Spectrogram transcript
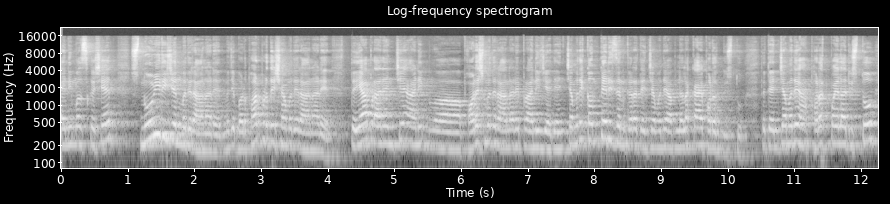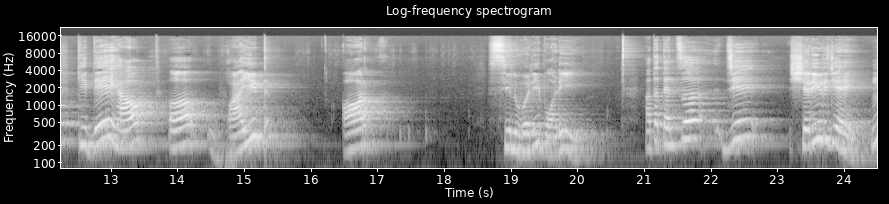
ॲनिमल्स कसे आहेत स्नोवी रिजनमध्ये राहणारे आहेत म्हणजे बर्फाळ प्रदेशामध्ये राहणारे आहेत. तर या प्राण्यांचे आणि फॉरेस्टमध्ये राहणारे प्राणी जे आहेत यांच्यामध्ये कंपॅरिझन करा त्यांच्यामध्ये आपल्याला काय फरक दिसतो. तर त्यांच्यामध्ये हा फरक पहिला दिसतो की they have a white or silvery body आता त्यांचं जे शरीर जे आहे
